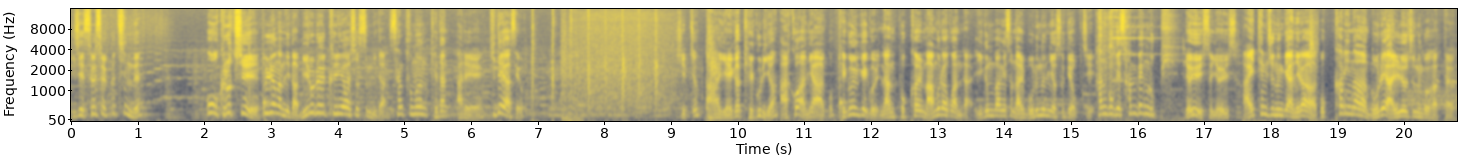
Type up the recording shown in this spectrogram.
이제 슬슬 끝인데? 오 그렇지. 훌륭합니다. 미로를 클리어하셨습니다. 상품은 계단 아래에. 기대하세요 쉽죠? 아 얘가 개구리야? 악어 아니야 악어? 개굴개굴 난 보컬 마무라고 한다 이 근방에서 날 모르는 녀석이 없지 한국에 300루피 여유 있어 여유 있어 아이템 주는 게 아니라 오카리나 노래 알려주는 것 같아요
